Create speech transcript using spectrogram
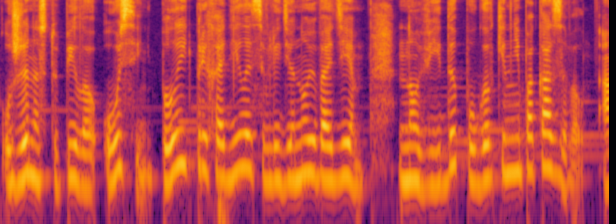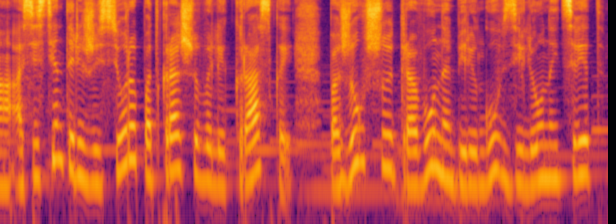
Уже наступила осень, плыть приходилось в ледяной воде, но вида Пуговкин не показывал, а ассистенты режиссера подкрашивали краской пожелшую траву на берегу в зеленый цвет –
